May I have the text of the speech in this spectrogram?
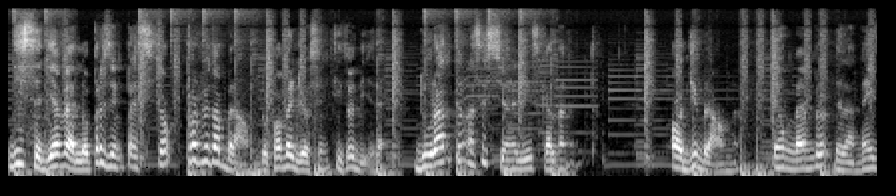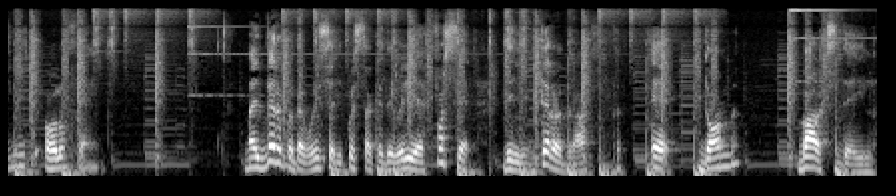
disse di averlo preso in prestito proprio da Brown dopo averglielo sentito dire durante una sessione di riscaldamento. Oggi Brown è un membro della Naismith Hall of Fame. Ma il vero protagonista di questa categoria e forse dell'intero draft è Don Barksdale.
